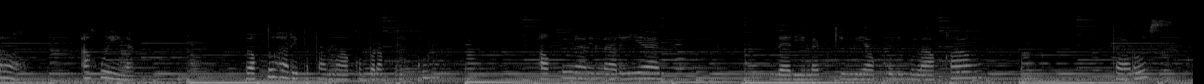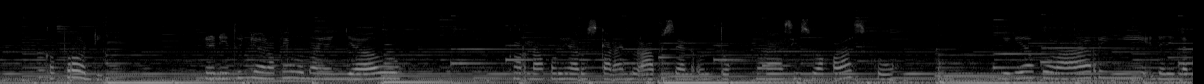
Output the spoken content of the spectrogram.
Oh aku ingat. Waktu hari pertama aku praktikum aku lari-larian. Dari lab kimia aku di belakang terus ke prodi. Dan itu jaraknya lumayan jauh karena aku diharuskan ambil absen untuk mahasiswa kelasku jadi aku lari dari lab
